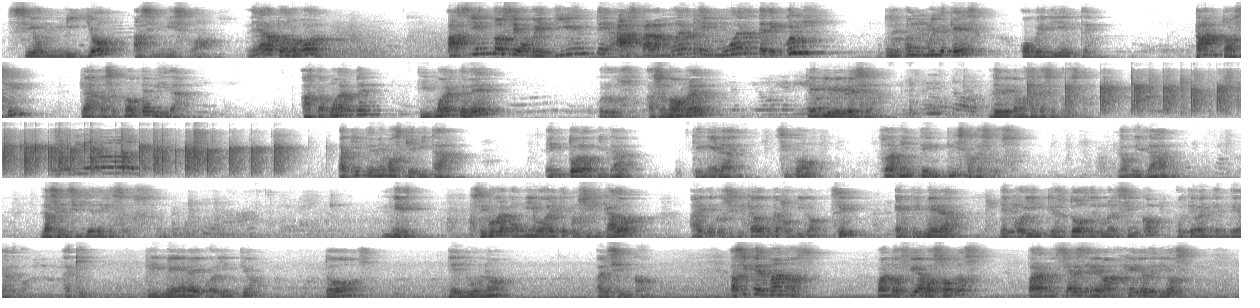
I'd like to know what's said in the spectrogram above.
se humilló a sí mismo. Léalo por favor. Haciéndose obediente hasta la muerte y muerte de cruz. Entonces, ¿un humilde qué es? Obediente. Tanto así que hasta su propia vida. Hasta muerte y muerte de cruz. A su nombre. ¿Quién vive iglesia? Dedicamos a Jesucristo. Aquí tenemos que evitar en toda la humildad que en Él hay, sino solamente en Cristo Jesús. La humildad, la sencillez de Jesús. Miren, si busca conmigo a este crucificado, a este crucificado busca conmigo, ¿sí? En primera de Corintios 2 del 1 al 5, usted va a entender algo aquí. Primera de Corintios 2 del 1 al 5. Así que hermanos, cuando fui a vosotros para anunciarles el Evangelio de Dios,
